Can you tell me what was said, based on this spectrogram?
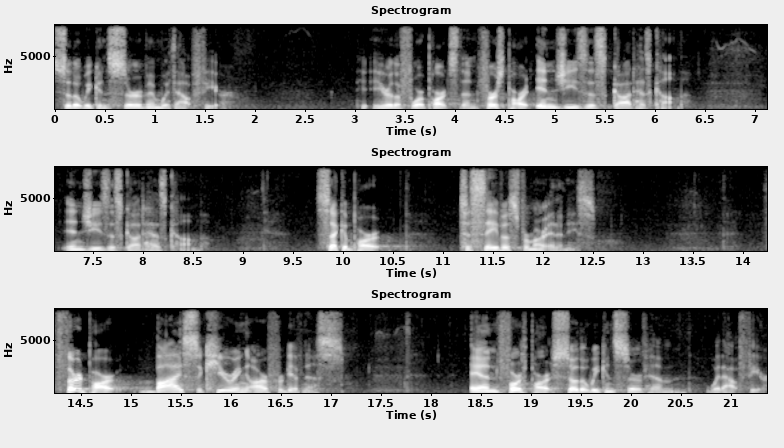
so that we can serve him without fear. Here are the four parts then. First part, in Jesus, God has come. In Jesus, God has come. Second part, to save us from our enemies. Third part, by securing our forgiveness. And fourth part, so that we can serve him without fear.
